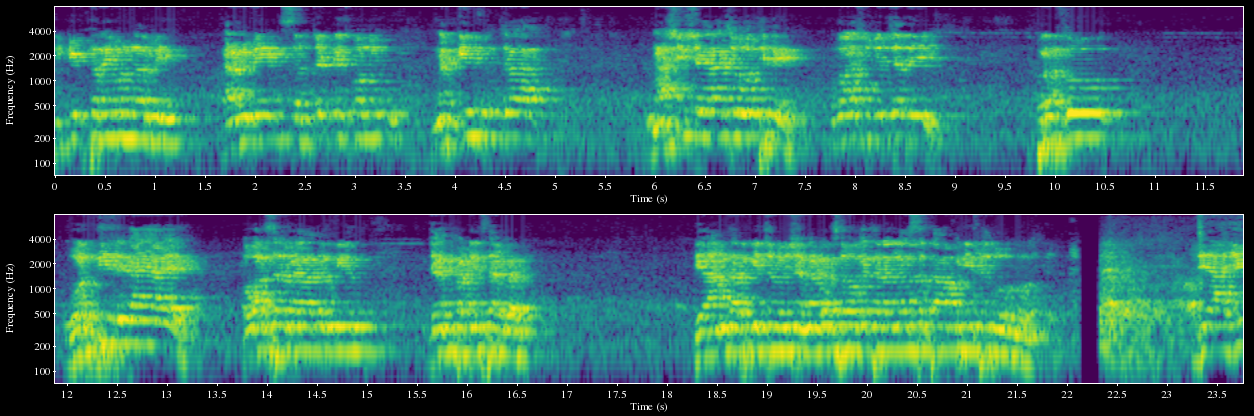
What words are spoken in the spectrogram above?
तिकीट तर नाही म्हणणार मी कारण मी एक सबजेक्टिव्ह म्हणून नक्की तुमच्या नाशिक शहराच्या वतीने तुम्हाला शुभेच्छा देईल परंतु वरती जे काय आहे पवार साहेब आहे, आदरणीय जयंत पाटील साहेब आहेत हे आमदारकीच्या विषय नगरसेवक राहिले असतं तर आपण इथे बोलतो जे आहे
